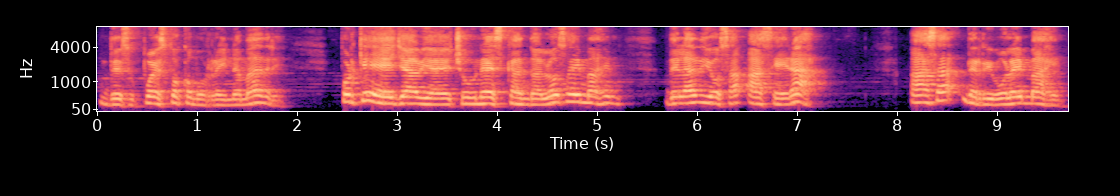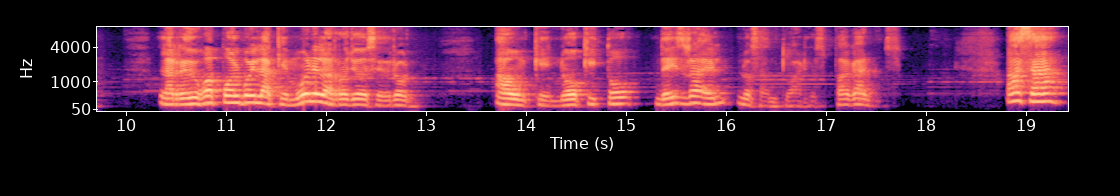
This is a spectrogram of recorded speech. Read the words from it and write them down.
de su puesto como reina madre, porque ella había hecho una escandalosa imagen de la diosa Aserá. Asa derribó la imagen, la redujo a polvo y la quemó en el arroyo de Cedrón, aunque no quitó de Israel los santuarios paganos. Asa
